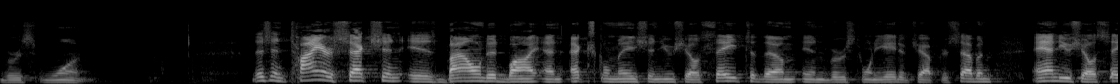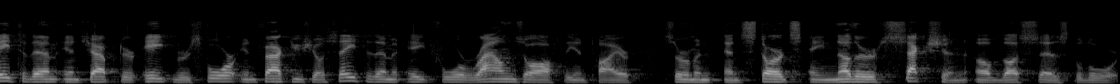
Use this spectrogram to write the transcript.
verse 1. This entire section is bounded by an exclamation, you shall say to them in verse 28 of chapter 7, and you shall say to them in chapter 8, verse 4. In fact, you shall say to them in 8, 4, rounds off the entire sermon and starts another section of Thus says the Lord.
